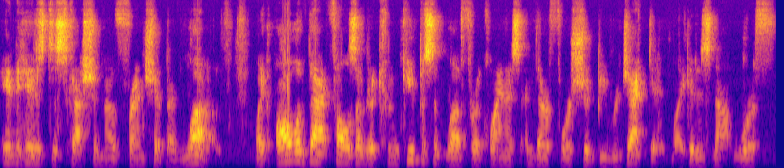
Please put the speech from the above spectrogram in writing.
in his discussion of friendship and love. Like, all of that falls under concupiscent love for Aquinas and therefore should be rejected. Like, it is not worth,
